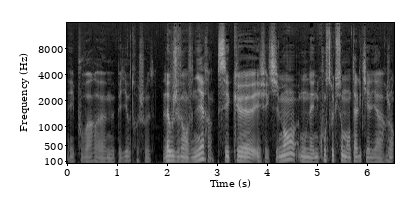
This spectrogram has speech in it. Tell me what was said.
et pouvoir me payer autre chose. Là où je veux en venir, c'est que effectivement, on a une construction mentale qui est liée à l'argent.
